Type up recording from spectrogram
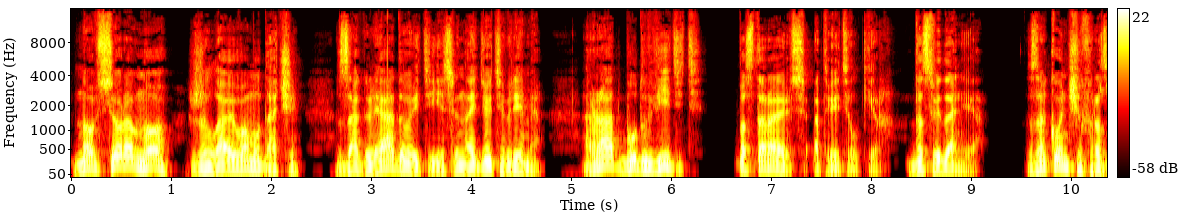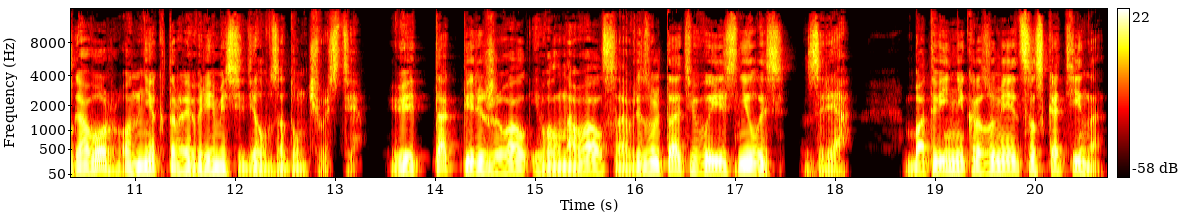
но все равно желаю вам удачи. Заглядывайте, если найдете время. Рад буду видеть». «Постараюсь», — ответил Кир. «До свидания». Закончив разговор, он некоторое время сидел в задумчивости. Ведь так переживал и волновался, а в результате выяснилось зря. Ботвинник, разумеется, скотина.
